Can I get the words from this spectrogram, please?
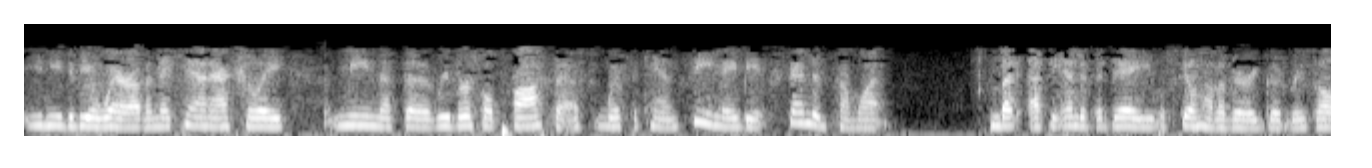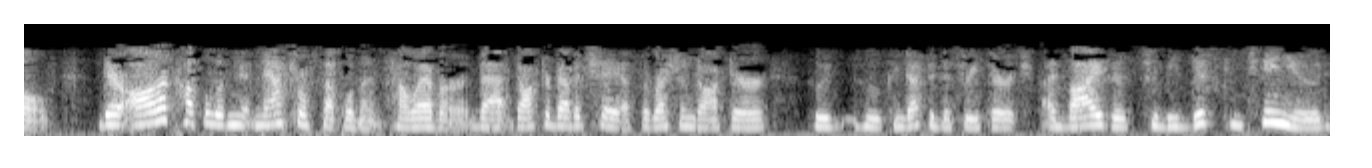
you need to be aware of, and they can actually mean that the reversal process with the Can-C may be extended somewhat, but at the end of the day, you will still have a very good result. There are a couple of natural supplements, however, that Dr. Babizhayev, the Russian doctor who, who conducted this research, advises to be discontinued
